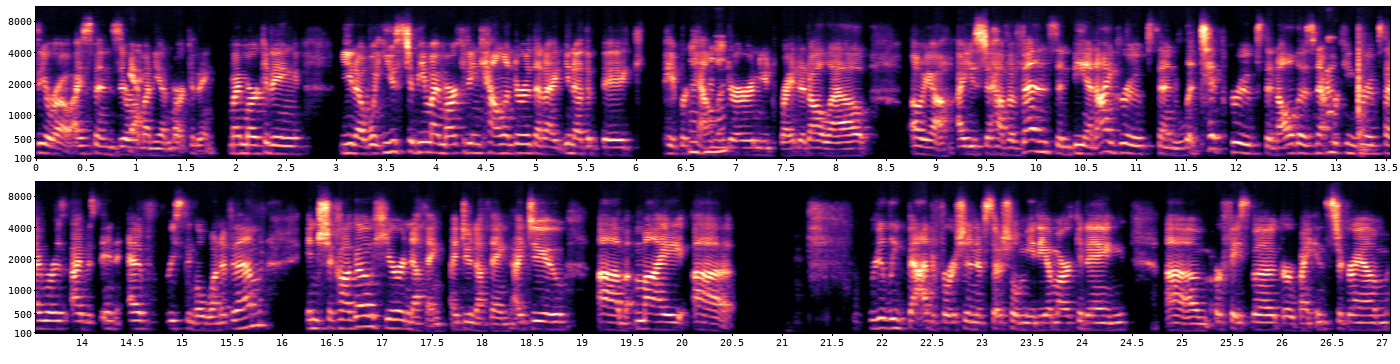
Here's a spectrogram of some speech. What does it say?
zero. I spend zero Yeah. money on marketing. My marketing, you know, what used to be my marketing calendar that I, you know, the big paper Mhm. calendar and you'd write it all out. Oh yeah, I used to have events and BNI groups and LeTip groups and all those networking groups. I was I was in every single one of them. In Chicago, here nothing. I do nothing. I do um, my uh, really bad version of social media marketing um, or Facebook or my Instagram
